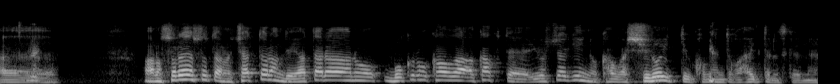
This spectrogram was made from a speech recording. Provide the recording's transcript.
えー、はいあのそれはちょっとあのチャット欄でやたらあの僕の顔が赤くて吉田議員の顔が白いっていうコメントが入ってるんですけどね。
